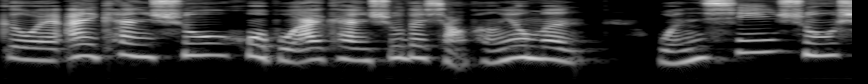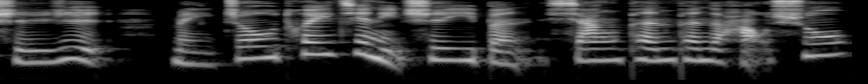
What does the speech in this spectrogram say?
各位爱看书或不爱看书的小朋友们，文心书食日每周推荐你吃一本香喷喷的好书，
